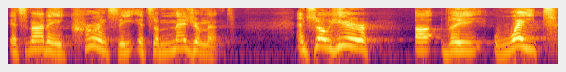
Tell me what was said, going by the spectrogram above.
It's not a currency, it's a measurement. And so here, uh, the weight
